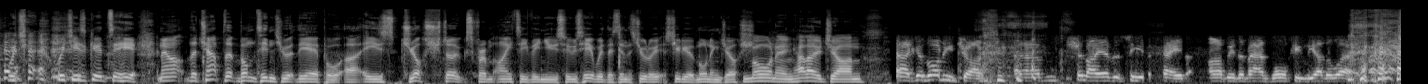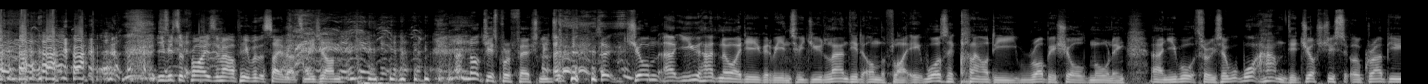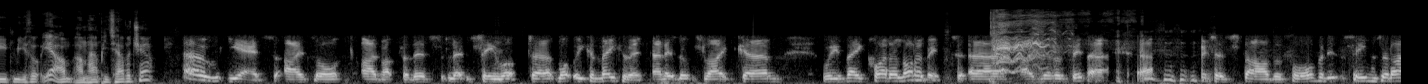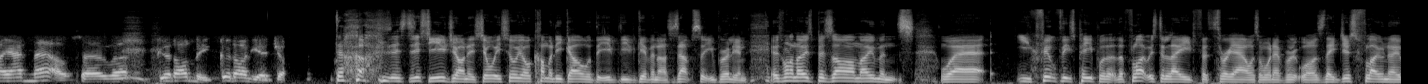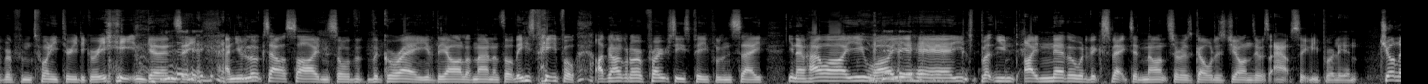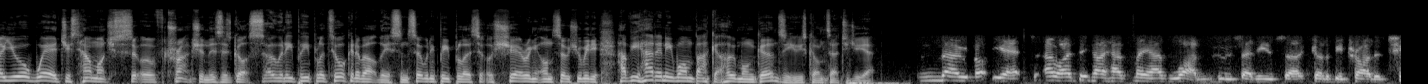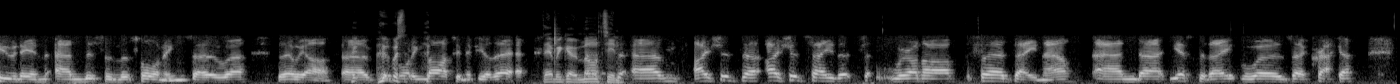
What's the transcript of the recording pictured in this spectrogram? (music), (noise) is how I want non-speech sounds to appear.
which which is good to hear. Now, the chap that bumped into you at the airport uh, is Josh Stokes from ITV News, who's here with us in the studio. studio. Morning, Josh. Morning. Hello, John. Uh, good morning, John. Um, (laughs) should I ever see you again, I'll be the man walking the other way. (laughs) You'd be surprised the amount of people that say that to me, John. (laughs) And not just professionally. Jo- so, John, uh, you had no idea you were going to be interviewed. You landed on the flight. It was a cloudy, rubbish old morning, and you walked through. So, what happened? Did Josh just sort of grab you? You thought, yeah, I'm, I'm happy to have a chat. Oh yes, I thought I'm up for this. Let's see what uh, what we can make of it, and it looks like um, we've made quite a lot of it. Uh, (laughs) I've never been a, uh, Twitter star before, but it seems that I am now. So uh, good on me, good on you, John. (laughs) it's just you, John. It's your, it's all your comedy gold that you've, you've given us. It's absolutely brilliant. It was one of those bizarre moments where you feel for these people that the flight was delayed for three hours or whatever it was. They'd just flown over from 23 degree (laughs) heat in Guernsey, (laughs) and you looked outside and saw the, the grey of the Isle of Man and thought, these people, I've got to approach these people and say, you know, how are you? Why are you (laughs) here? You, but you, I never would have expected an answer as gold as John's. It was absolutely brilliant. John, are you aware just how much sort of traction this has got? So many people are talking about this, and so many people are sort of sharing it on social media. Have you had anyone back at home on Guernsey who's contacted you yet? No, not yet. Oh, I think I have may have one who said he's uh, going to be trying to tune in and listen this morning. So uh, there we are. Uh, who good was- morning, Martin, if you're there. There we go, Martin. Um, I should uh, I should say that we're on our third day now, and uh, yesterday was a cracker.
